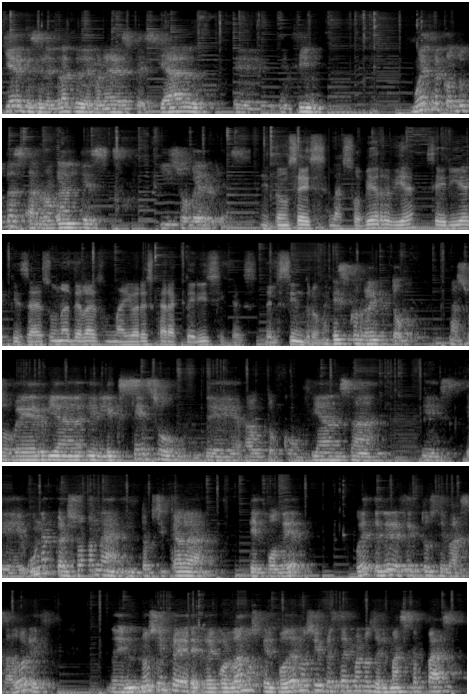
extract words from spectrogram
quiere que se le trate de manera especial, eh, en fin, muestra conductas arrogantes y soberbias. Entonces, la soberbia sería quizás una de las mayores características del síndrome. Es correcto, la soberbia, el exceso de autoconfianza. Este, una persona intoxicada de poder puede tener efectos devastadores. Eh, no siempre recordamos que el poder no siempre está en manos del más capaz,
